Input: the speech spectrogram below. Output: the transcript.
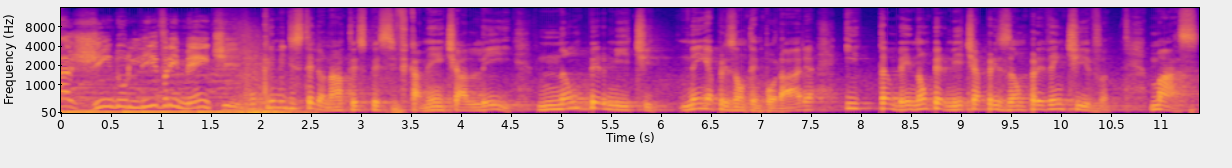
agindo livremente. O crime de estelionato, especificamente, a lei não permite nem a prisão temporária e também não permite a prisão preventiva. Mas,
